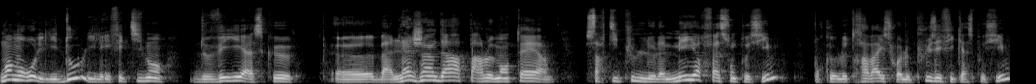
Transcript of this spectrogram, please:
Moi, mon rôle, il est double. Il est effectivement de veiller à ce que euh, bah, l'agenda parlementaire s'articule de la meilleure façon possible pour que le travail soit le plus efficace possible,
